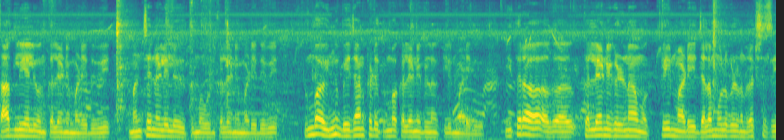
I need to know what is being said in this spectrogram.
ಸಾದ್ಲಿಯಲ್ಲಿ ಒಂದು ಕಲ್ಯಾಣಿ ಮಾಡಿದ್ದೀವಿ ಮಂಚನಹಳ್ಳಿಯಲ್ಲಿ ತುಂಬ ಒಂದು ಕಲ್ಯಾಣಿ ಮಾಡಿದ್ದೀವಿ ತುಂಬ, ಇನ್ನೂ ಬೇಜಾನ್ ಕಡೆ ತುಂಬ ಕಲ್ಯಾಣಿಗಳನ್ನ ಕ್ಲೀನ್ ಮಾಡಿದ್ದೀವಿ ಈ ಥರ ಕಲ್ಯಾಣಿಗಳನ್ನ ಕ್ಲೀನ್ ಮಾಡಿ, ಜಲಮೂಲಗಳನ್ನ ರಕ್ಷಿಸಿ,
